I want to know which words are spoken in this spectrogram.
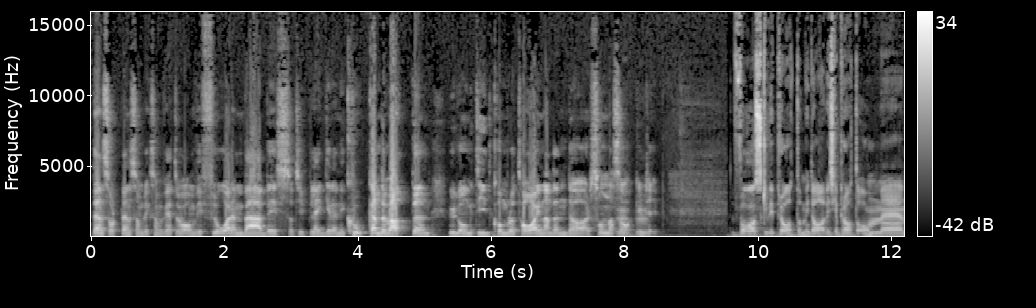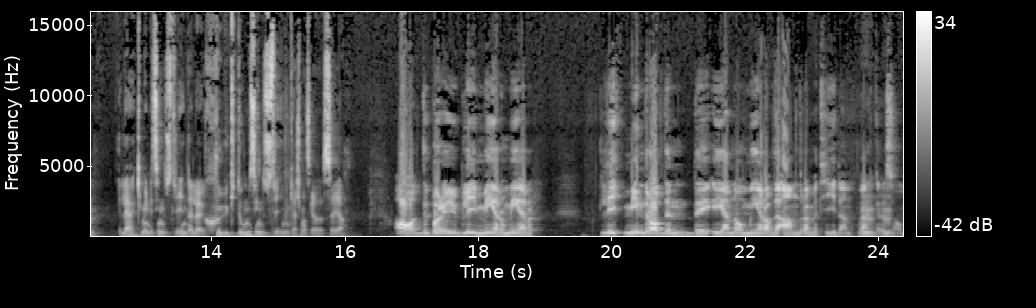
Den sorten som liksom, vet du vad, om vi flår en bebis och typ lägger den i kokande vatten. Hur lång tid kommer det att ta innan den dör? Sådana mm, saker mm. typ. Vad ska vi prata om idag? Vi ska prata om eh, läkemedelsindustrin, eller sjukdomsindustrin kanske man ska säga. Ja, det börjar ju bli mer och mer mindre av den, det ena och mer av det andra med tiden, verkar mm, det mm. som.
